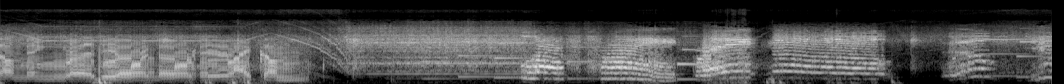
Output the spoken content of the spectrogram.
Coming, ready or no, here I come. Let's play. Ready? Go. Two. You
